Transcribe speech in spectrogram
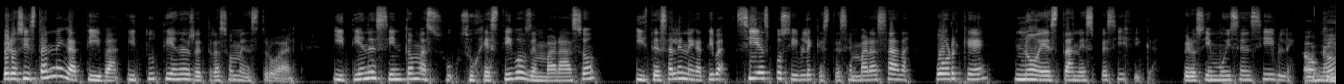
Pero si está negativa y tú tienes retraso menstrual y tienes síntomas sugestivos de embarazo y te sale negativa, sí es posible que estés embarazada porque no es tan específica, pero sí muy sensible. ¿no?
